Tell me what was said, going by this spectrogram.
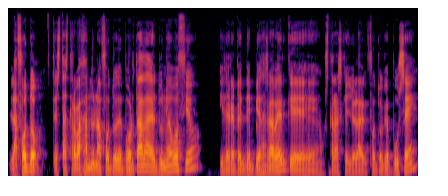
La foto, te estás trabajando una foto de portada de tu negocio y de repente empiezas a ver que, ostras, que yo la foto que puse,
